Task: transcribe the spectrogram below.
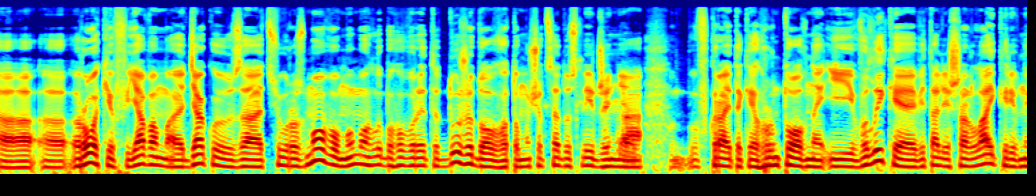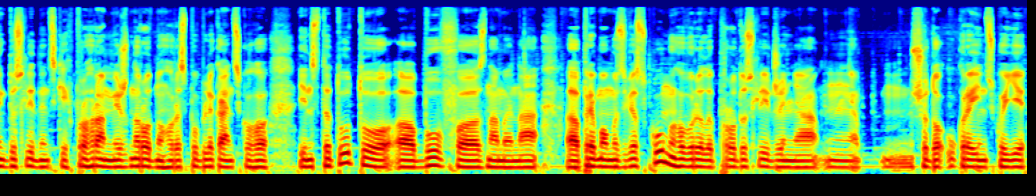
е, років. Я вам дякую за цю розмову. Ми могли б говорити дуже довго, тому що це дослідження вкрай таке ґрунтовне і велике. Віталій Шарлай, керівник дослідницьких програм Міжнародного республіканського інституту, був з нами на прямому зв'язку. Говорили про дослідження щодо української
